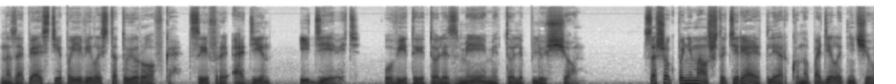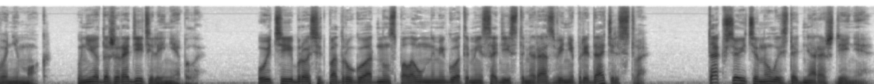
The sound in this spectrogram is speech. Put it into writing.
На запястье появилась татуировка, цифры 1 и 9, увитые то ли змеями, то ли плющом. Сашок понимал, что теряет Лерку, но поделать ничего не мог. У нее даже родителей не было. Уйти и бросить подругу одну с полоумными готами и садистами разве не предательство? Так все и тянулось до дня рождения.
